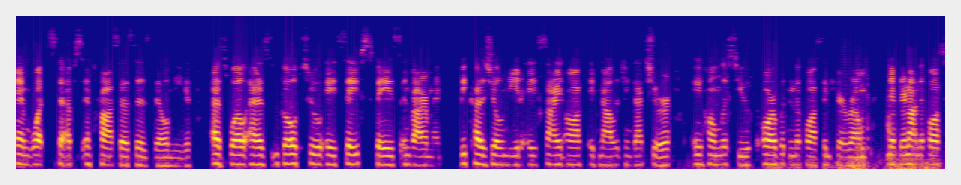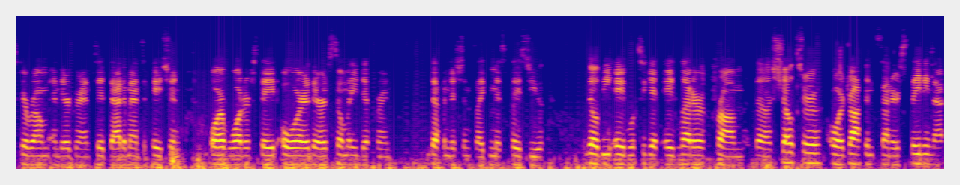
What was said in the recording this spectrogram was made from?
and what steps and processes they'll need, as well as go to a safe space environment because you'll need a sign off acknowledging that you're a homeless youth or within the foster care realm. And if they're not in the foster care realm and they're granted that emancipation or water state, or there are so many different definitions like misplaced youth, they'll be able to get a letter from the shelter or drop-in center stating that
